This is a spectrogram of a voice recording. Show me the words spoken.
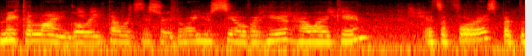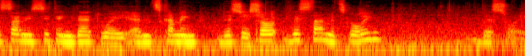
make a line going towards this way. The way you see over here how I came it's a forest but the sun is sitting that way and it's coming this way. So this time it's going this way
